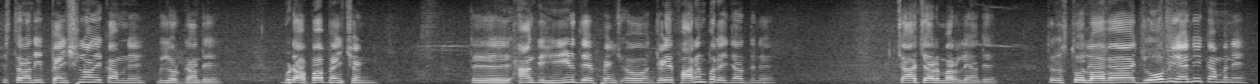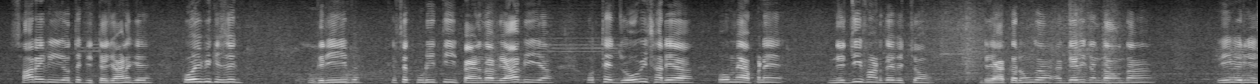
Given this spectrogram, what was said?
ਜਿਸ ਤਰ੍ਹਾਂ ਦੀ ਪੈਨਸ਼ਨਾਂ ਦੇ ਕੰਮ ਨੇ ਬਜ਼ੁਰਗਾਂ ਦੇ, ਬੁਢਾਪਾ ਪੈਨਸ਼ਨ ਤੇ ਅੰਗਹੀਣ ਦੇ ਪੈਨਸ਼- ਜਿਹੜੇ ਫਾਰਮ ਭਰੇ ਜਾਂਦੇ ਨੇ ਚਾਰ ਚਾਰ ਮਰਲਿਆਂ ਦੇ। ਤੇ ਉਸ ਤੋਂ ਇਲਾਵਾ ਜੋ ਵੀ ਐਨੀ ਕੰਮ ਨੇ, ਸਾਰੇ ਵੀ ਉੱਥੇ ਕੀਤੇ ਜਾਣਗੇ। ਕੋਈ ਵੀ ਕਿਸੇ ਗਰੀਬ, ਕਿਸੇ ਕੁੜੀ, ਧੀ, ਭੈਣ ਦਾ ਵਿਆਹ ਵੀ ਆ, ਉੱਥੇ ਜੋ ਵੀ ਸਰਿਆ, ਉਹ ਮੈਂ ਆਪਣੇ ਨਿੱਜੀ ਫੰਡ ਦੇ ਵਿੱਚੋਂ ਦਿਆ ਕਰੂੰਗਾ। ਅੱਗੇ ਵੀ ਦਿੰਦਾ ਆਉਂਦਾ ਹਾਂ। ਇਹ ਮੇਰੀਆਂ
